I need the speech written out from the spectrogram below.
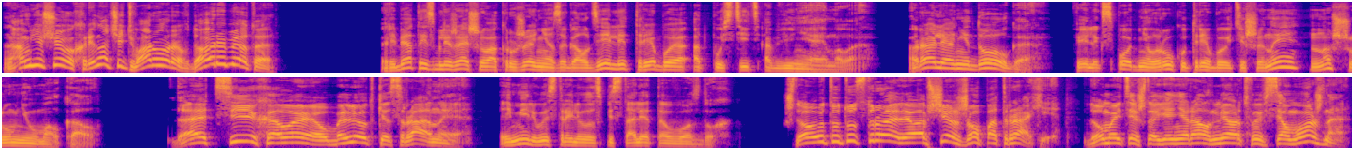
Нам еще хреначить варваров, да, ребята?» Ребята из ближайшего окружения загалдели, требуя отпустить обвиняемого. Рали они долго. Феликс поднял руку, требуя тишины, но шум не умолкал. «Да тихо вы, ублюдки сраные!» Эмиль выстрелил из пистолета в воздух. «Что вы тут устроили вообще, жопа трахи? Думаете, что генерал мертв и все можно?»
